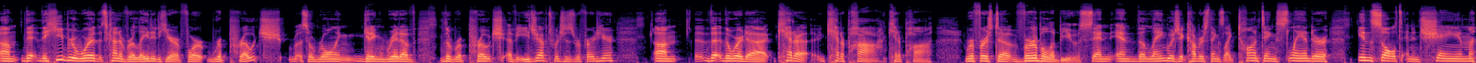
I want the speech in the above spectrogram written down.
Um, the the Hebrew word that's kind of related here for reproach, so rolling, getting rid of the reproach of Egypt, which is referred here. Um, the the word uh, kera, kerpa, kerpa refers to verbal abuse and and the language it covers things like taunting, slander, insult and shame.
